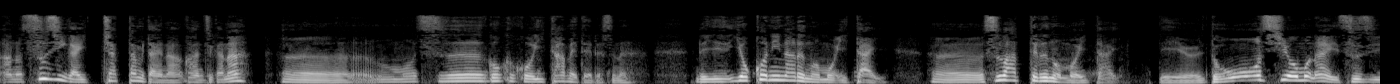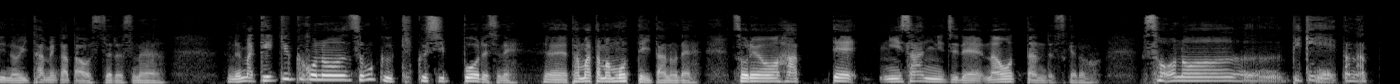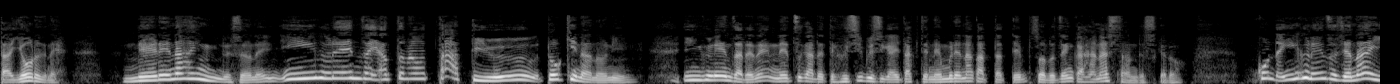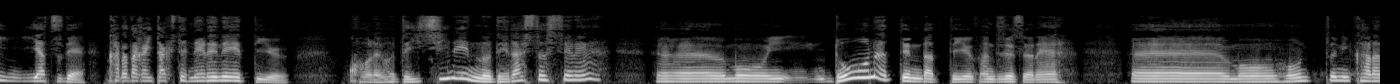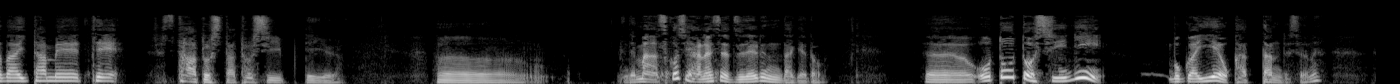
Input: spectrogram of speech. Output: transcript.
あの、筋がいっちゃったみたいな感じかな。うん、もうすごくこう痛めてですね。で、横になるのも痛い。うん座ってるのも痛いっていう、どうしようもない筋の痛め方をしてですね。で、まあ、結局このすごく効く尻尾をですね、えー、たまたま持っていたので、それを貼って2、3日で治ったんですけど、その、ピキーとなった夜ね、寝れないんですよね。インフルエンザやっと治ったっていう時なのに、インフルエンザでね、熱が出て節々が痛くて眠れなかったってエピソード前回話したんですけど、今度はインフルエンザじゃないやつで体が痛くて寝れねえっていう。これほんと一年の出だしとしてね、えー、もう、どうなってんだっていう感じですよね。えー、もう本当に体痛めてスタートした年っていう。で、まあ少し話はずれるんだけど、えー、おととしに僕は家を買ったんですよね。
